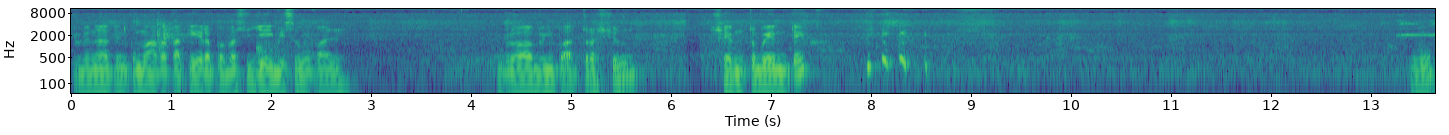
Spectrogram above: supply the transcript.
tingnan natin kung makakatira pa ba si JB Sukal. Grabing patras yun. 120. oh.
